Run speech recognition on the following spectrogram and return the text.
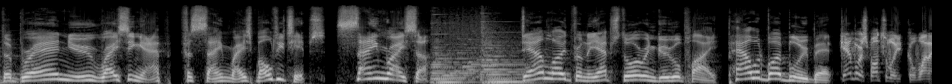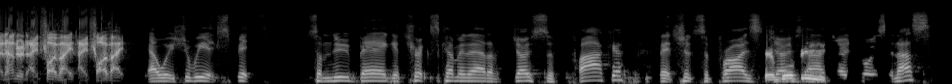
the brand new racing app for same race multi tips. Same Racer. Download from the App Store and Google Play. Powered by Bluebet. Gamble responsibly. Call 1 800 858 858. Are we, should we expect some new bag of tricks coming out of Joseph Parker that should surprise There Joe, uh, Joe Joyce and us?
